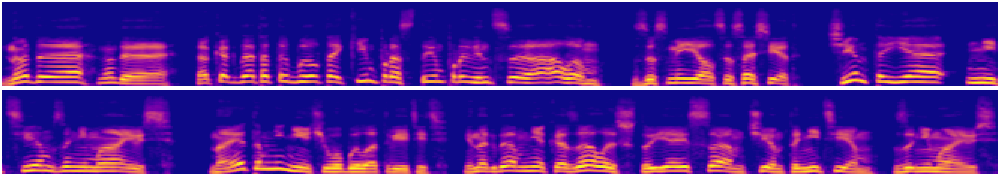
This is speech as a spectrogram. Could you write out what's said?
«Ну да, ну да. А когда-то ты был таким простым провинциалом», – засмеялся сосед. «Чем-то я не тем занимаюсь». На это мне нечего было ответить. Иногда мне казалось, что я и сам чем-то не тем занимаюсь.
